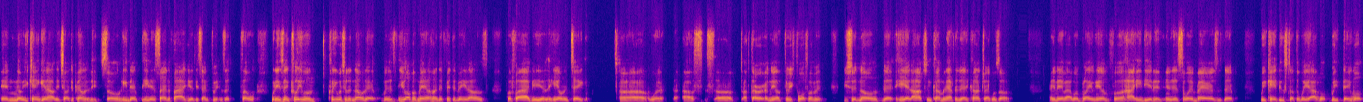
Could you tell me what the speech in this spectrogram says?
And no, you can't get out, they charge you penalty. So he didn't he didn't sign the five years, he signed three. So when he's in Cleveland, Cleveland should have known that when you offer a man 150 million dollars for five years, and he only take uh, what uh, uh, a third, you know, three fourth of it you should know that he had option coming after that contract was up. And everybody would blame him for how he did it. And it's so embarrassing that we can't do stuff the way I want. We they want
